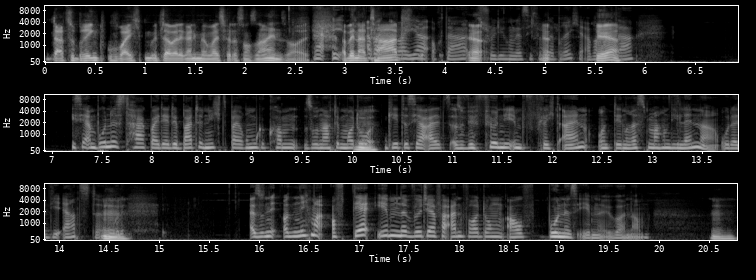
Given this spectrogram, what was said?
dazu bringt, wobei ich mittlerweile gar nicht mehr weiß, wer das noch sein soll. Ja, aber in der aber, Tat. Aber ja, auch da, ja, Entschuldigung, dass ich unterbreche, aber ja, auch da ist ja im Bundestag bei der Debatte nichts bei rumgekommen, so nach dem Motto, mhm. geht es ja als, also wir führen die Impfpflicht ein und den Rest machen die Länder oder die Ärzte. Mhm. Also nicht mal auf der Ebene wird ja Verantwortung auf Bundesebene übernommen. Mhm.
